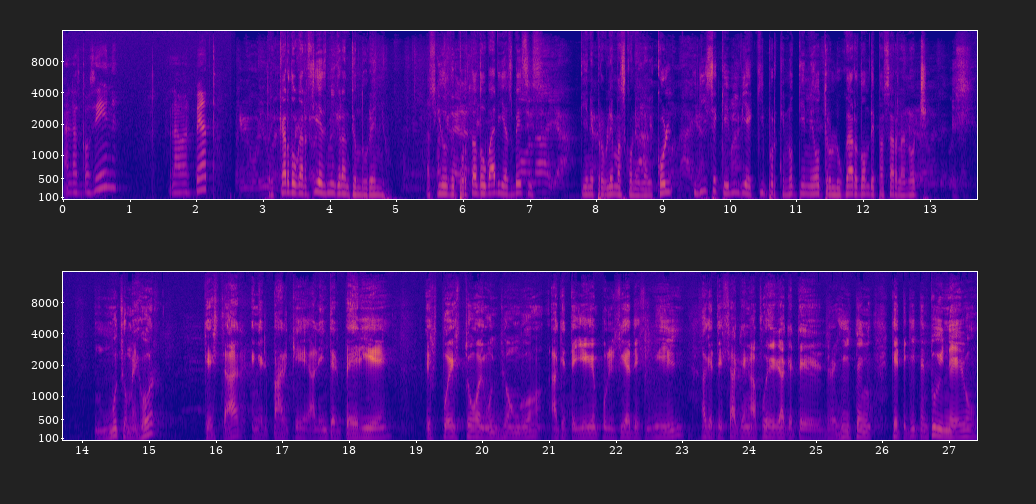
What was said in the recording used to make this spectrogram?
a las cocinas, a lavar peato. Ricardo García es migrante hondureño. Ha sido deportado varias veces. Tiene problemas con el alcohol y dice que vive aquí porque no tiene otro lugar donde pasar la noche. Es mucho mejor que estar en el parque a la intemperie, expuesto en un yongo a que te lleguen policías de civil, a que te saquen afuera, que te registren, que te quiten tu dinero,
